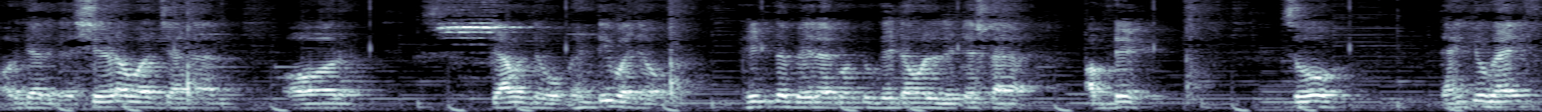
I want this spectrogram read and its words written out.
और क्या कहते शेयर अवर चैनल और क्या बोलते हो घंटी बजाओ। Hit the bell icon to get our latest update so thank you guys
